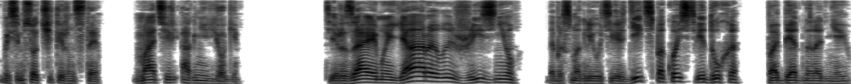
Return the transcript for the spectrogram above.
814. Матерь Агни-йоги. Терзаемы яровы жизнью, дабы смогли утвердить спокойствие духа победно над нею.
